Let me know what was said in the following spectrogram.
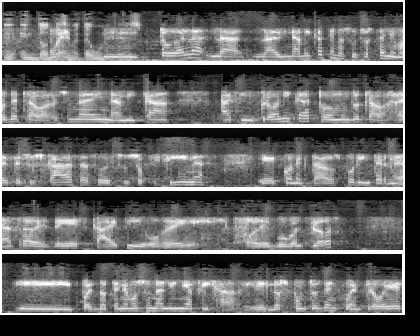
en, en dónde se mete uno. Pues? mm, Toda la, la- la dinámica que nosotros tenemos de trabajo es una dinámica asincrónica, todo el mundo trabaja desde sus casas o de sus oficinas, eh, conectados por internet a través de Skype o, de, o de Google Plus y pues no tenemos una línea fija. Eh, los puntos de encuentro es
